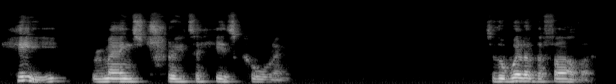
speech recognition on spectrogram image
he remains true to his calling, to the will of the Father.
